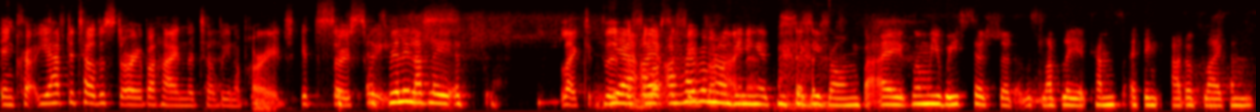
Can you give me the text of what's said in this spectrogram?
incredible. You have to tell the story behind the tabina porridge. It's so sweet. It's really lovely. It's like the, yeah. the I, I, hope I'm not getting it, it completely wrong, but I when we researched it, it was lovely. It comes, I think, out of like an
